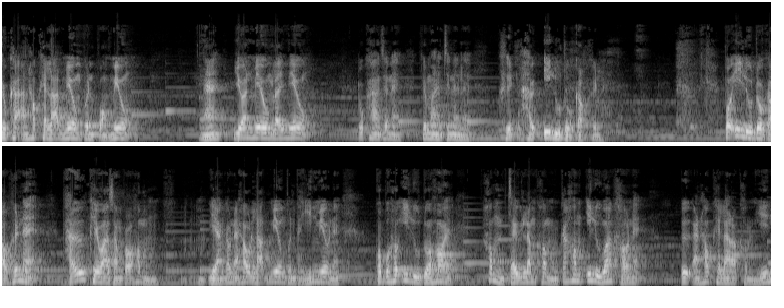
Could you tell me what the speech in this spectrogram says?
ทุกขาอันเขาแค่ลาดเมียวเป็นป่องเมียวนะย้อนเมียวไหลเมียวทุกขาจะไหนขึ้นมาจะไหนเลยขึ้นเขาอีลูโดเก่าขึ้นพออีลูโดเก่าขึ้นเนี่ยเขาเคว่าสังกอห้มอย่างเขาเนี่ยเขาลาดเมียวเป็นขยินเมียวนี่ยก็พวกเขาอีลูตัวห้อย เขามเจอลำคอมก็เขาอีหลูว่าเขาเนี่ยเอออันเขาเคลาเราคอมยิน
